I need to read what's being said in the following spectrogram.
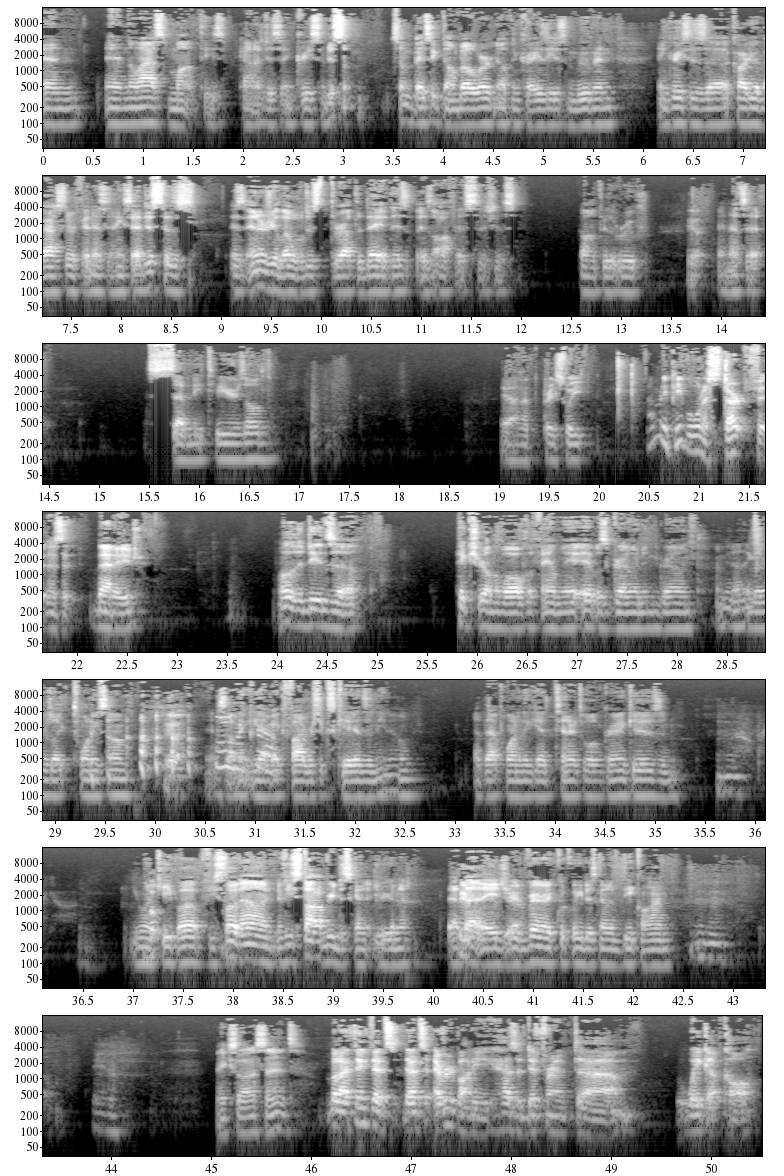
And in the last month, he's kind of just increased increasing just some, some basic dumbbell work, nothing crazy, just moving, increases uh, cardiovascular fitness. And he said just his, his energy level just throughout the day at his, his office is just gone through the roof. Yeah. And that's at 72 years old. yeah, that's pretty sweet. How many people want to start fitness at that age? Well, the dude's uh, picture on the wall of the family, it, was growing and growing. I mean, I think there was like 20 some. yeah. Yeah, so I think he had like five or six kids, and you know, at that point, I think he had 10 or 12 grandkids, and you want to keep up. If you slow down, if you stop, you're just gonna, you're gonna, at that age, you're very quickly just gonna decline. Makes a lot of sense. But I think that's that's everybody has a different um, wake up call.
